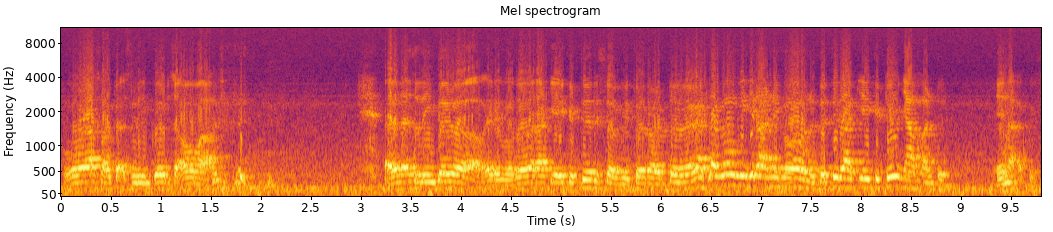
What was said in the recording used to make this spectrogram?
Wah, asal gak selingkuh insya Allah. Ada selingkuh ya, ini betul rakyat gede harus lebih rodo. Kadang kamu pikirannya kok, jadi rakyat gede nyaman tuh. Enak Gus,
